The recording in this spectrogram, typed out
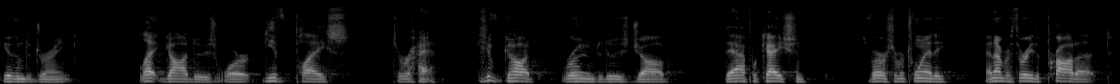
give them to drink. Let God do his work. Give place to wrath. Give God room to do his job. The application is verse number 20. And number three, the product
